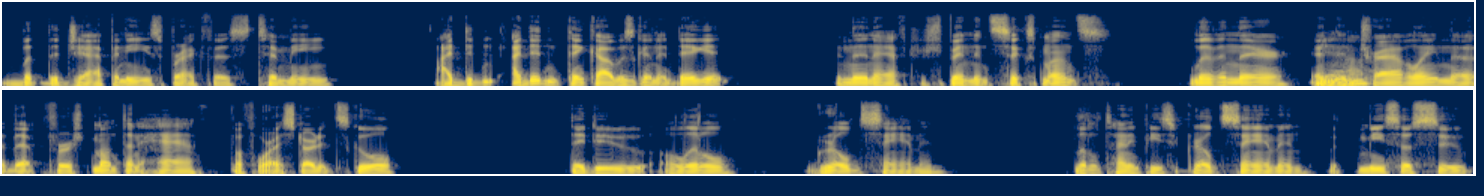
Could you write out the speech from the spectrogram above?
but the Japanese breakfast to me, I didn't I didn't think I was going to dig it, and then after spending six months living there and Yeah. then traveling the that first month and a half before I started school, they do a little grilled salmon, little tiny piece of grilled salmon with miso soup,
